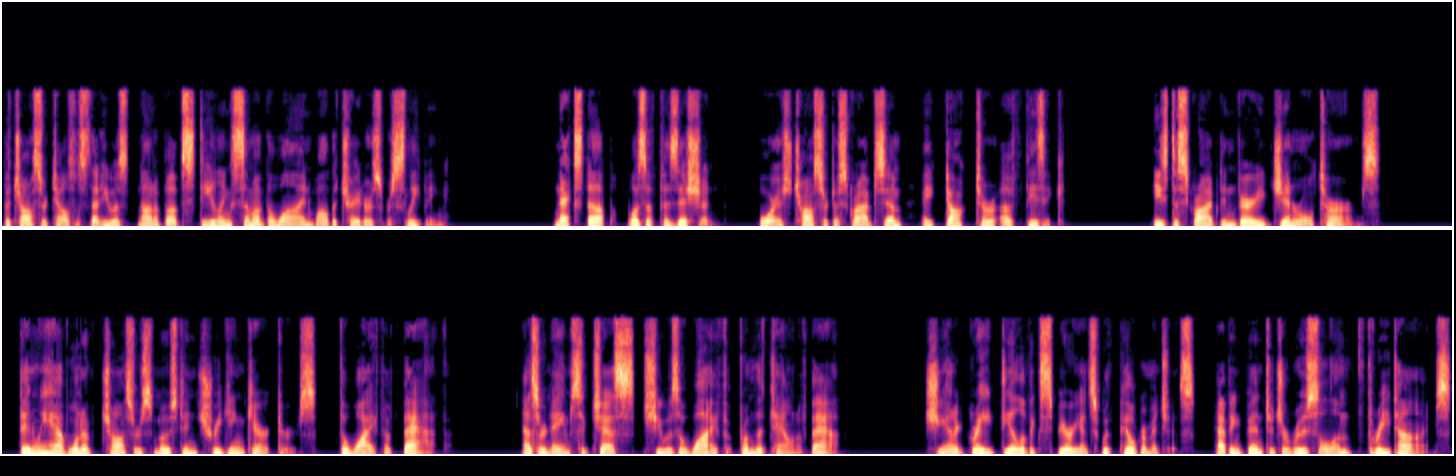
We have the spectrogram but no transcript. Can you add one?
but Chaucer tells us that he was not above stealing some of the wine while the traders were sleeping. Next up was a physician, or as Chaucer describes him, a doctor of physic. He's described in very general terms. Then we have one of Chaucer's most intriguing characters, the wife of Bath. As her name suggests, she was a wife from the town of Bath. She had a great deal of experience with pilgrimages, having been to Jerusalem three times.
